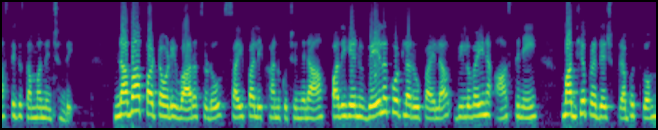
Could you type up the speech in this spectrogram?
ఆస్తికి సంబంధించింది. నవాబ్ పటౌడి వారసుడు సైఫ్ అలీ ఖాన్కు చెందిన పదిహేను వేల కోట్ల రూపాయల విలువైన ఆస్తిని మధ్యప్రదేశ్ ప్రభుత్వం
